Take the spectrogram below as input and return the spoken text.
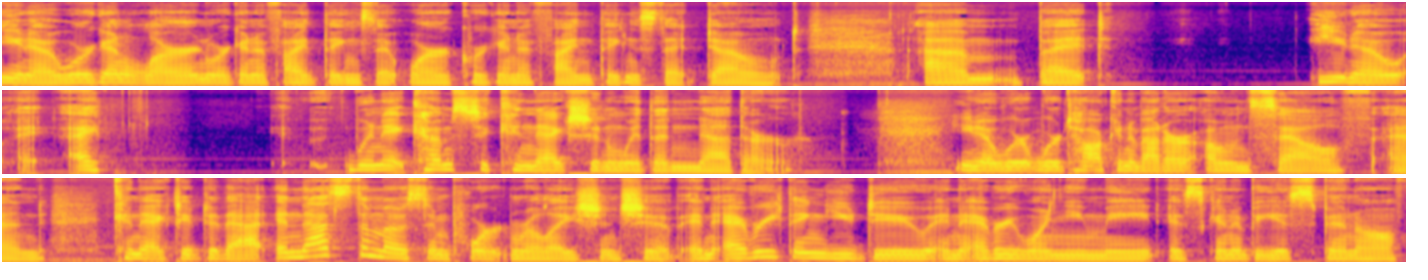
you know we're going to learn we're going to find things that work we're going to find things that don't. Um, but you know I, I when it comes to connection with another you know we're, we're talking about our own self and connected to that. And that's the most important relationship. And everything you do and everyone you meet is going to be a spin-off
